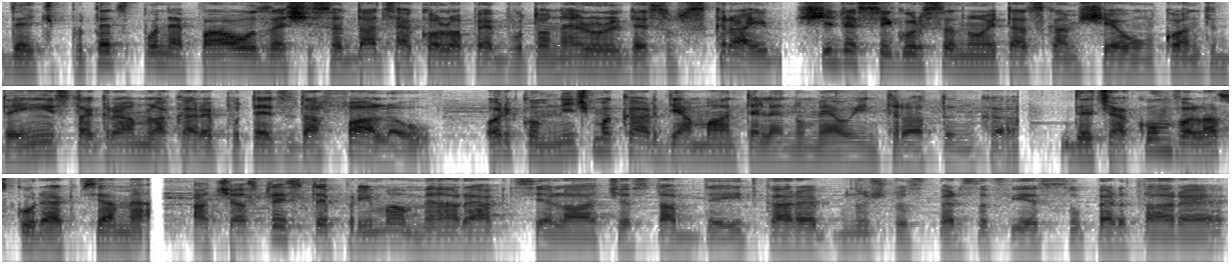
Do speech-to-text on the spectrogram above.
Deci puteți pune pauză și să dați acolo pe butonelul de subscribe. Și desigur să nu uitați că am și eu un cont de Instagram la care puteți da follow. Oricum, nici măcar diamantele nu mi-au intrat încă. Deci acum vă las cu reacția mea. Aceasta este prima mea reacție la acest update, care, nu știu, sper să fie super tare.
